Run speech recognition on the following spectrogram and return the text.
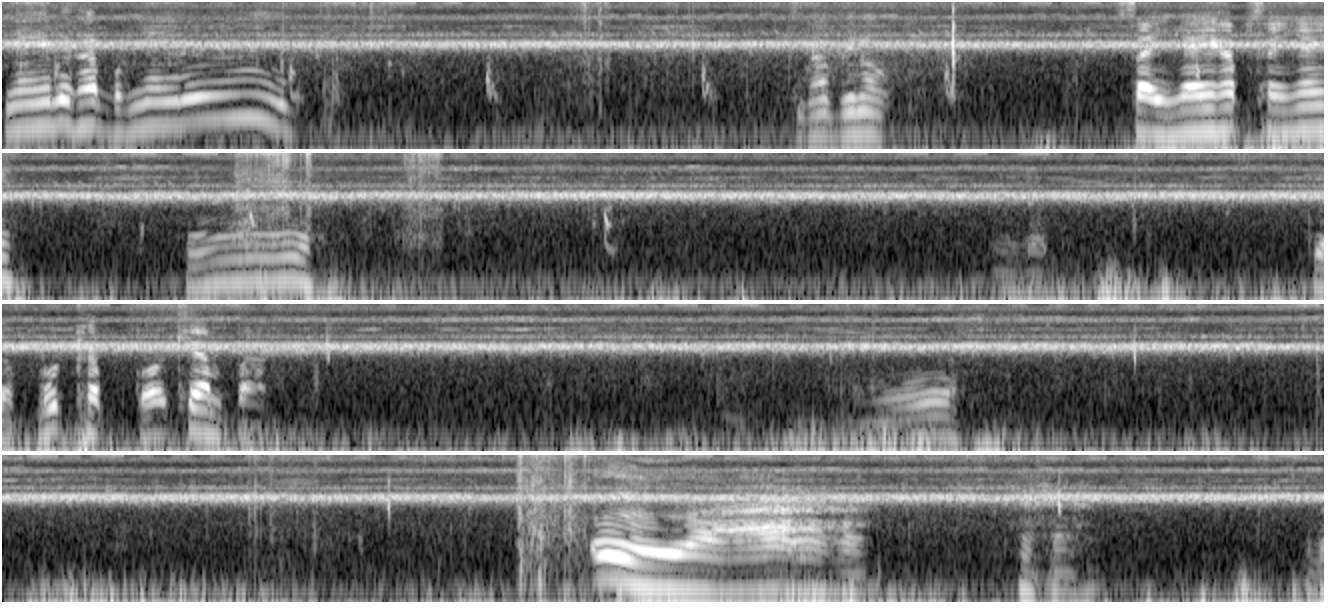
ใหญ่เลยครับบักใหญ่เลยครับพี่น้องใส่ใหญ่ครับใส่ใหญ่อู้นี่ครับเกือบหลุดครับก็แค้มปากโอ้ เอออ่าแบ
